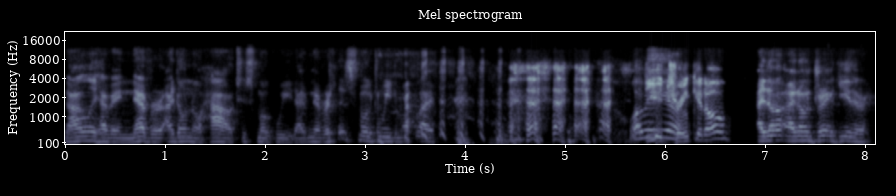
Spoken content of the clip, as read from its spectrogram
not only have I never, I don't know how to smoke weed. I've never smoked weed in my life. Well, I do you yeah. drink at all? I don't, I don't drink either.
